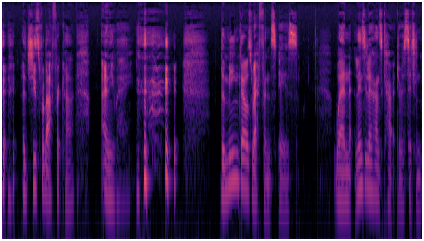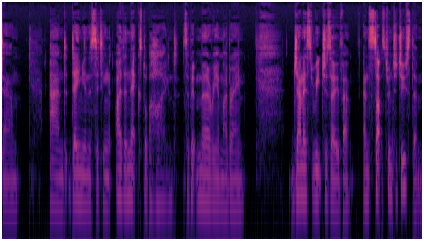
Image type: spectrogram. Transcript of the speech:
and she's from Africa. Anyway, the Mean Girls reference is when Lindsay Lohan's character is sitting down and Damien is sitting either next or behind. It's a bit murray in my brain. Janice reaches over and starts to introduce them,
